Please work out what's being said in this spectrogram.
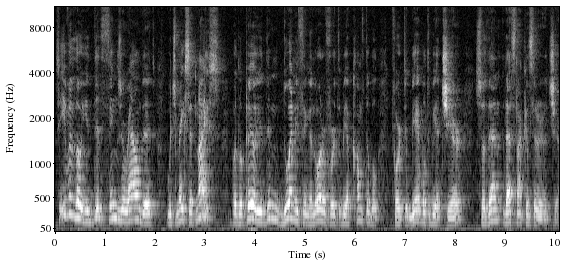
So even though you did things around it which makes it nice, but lapel you didn't do anything in order for it to be a comfortable, for it to be able to be a chair. So then that's not considered a chair.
